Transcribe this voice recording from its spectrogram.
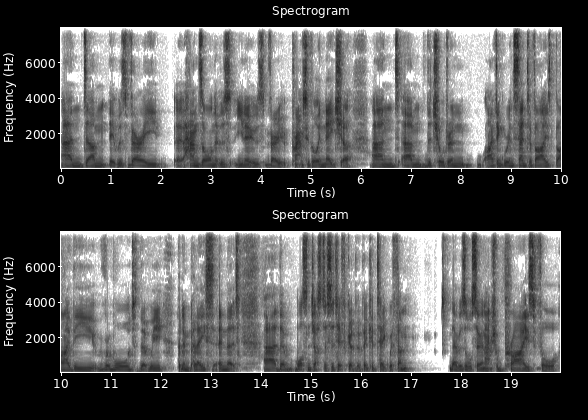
and um, it was very uh, hands-on. It was, you know, it was very practical in nature, and um, the children, I think, were incentivized by the reward that we put in place, in that uh, there wasn't just a certificate that they could take with them there was also an actual prize for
